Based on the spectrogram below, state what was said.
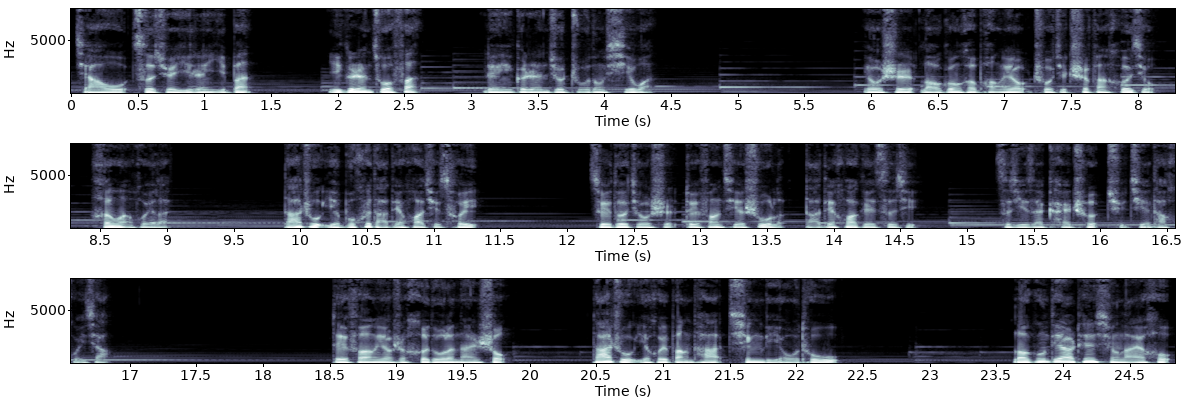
家务自觉一人一半，一个人做饭，另一个人就主动洗碗。有时老公和朋友出去吃饭喝酒，很晚回来，答主也不会打电话去催，最多就是对方结束了打电话给自己。自己再开车去接他回家。对方要是喝多了难受，答主也会帮他清理呕吐物。老公第二天醒来后，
